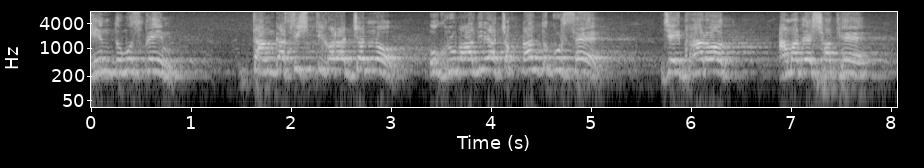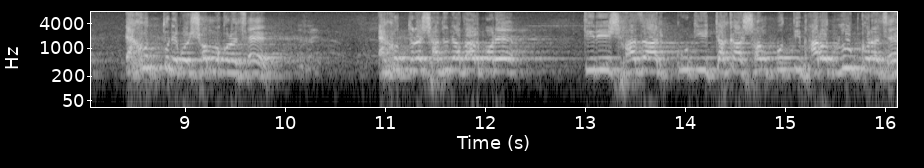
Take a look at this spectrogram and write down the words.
হিন্দু, মুসলিম দাঙ্গা সৃষ্টি করার জন্য উগ্রবাদীরা চক্রান্ত করছে, যেই ভারত আমাদের সাথে একত্রে বৈষম্য করেছে একত্রে স্বাধীনতার পরে তিরিশ হাজার কোটি টাকার সম্পত্তি ভারত লুট করেছে।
